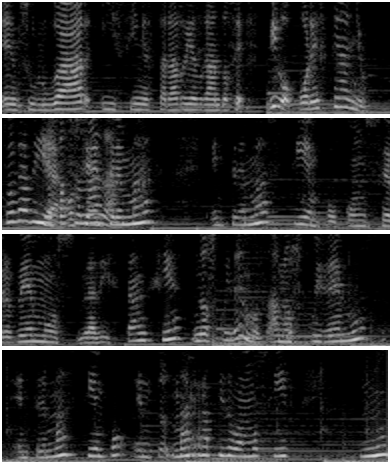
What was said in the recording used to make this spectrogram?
en su lugar y sin estar arriesgándose. Digo, por este año. Todavía, o sea, entre más entre más tiempo conservemos la distancia, nos cuidemos, nos cuidemos, entre más tiempo, más rápido vamos a ir no,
